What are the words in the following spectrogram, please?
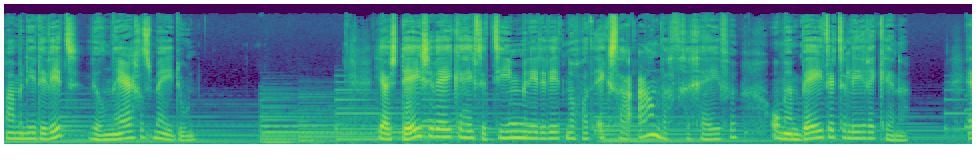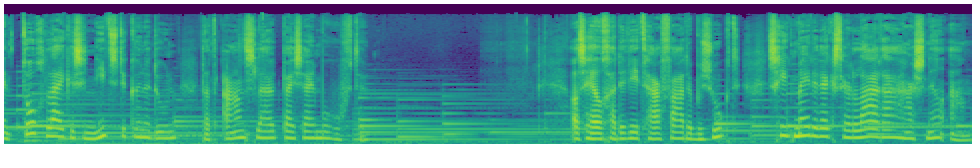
maar meneer De Wit wil nergens meedoen. Juist deze weken heeft het team meneer De Wit nog wat extra aandacht gegeven om hem beter te leren kennen. En toch lijken ze niets te kunnen doen dat aansluit bij zijn behoeften. Als Helga de Wit haar vader bezoekt, schiet medewerkster Lara haar snel aan.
